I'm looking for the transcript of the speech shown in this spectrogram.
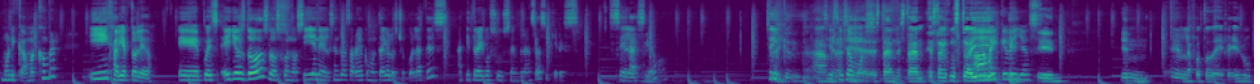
Mónica Macumber. Y Javier Toledo. Eh, pues ellos dos los conocí en el Centro de Desarrollo Comunitario Los Chocolates. Aquí traigo sus semblanzas, si quieres se las leo. Sí. Ah, Sí, mira, sí sí, somos. están, están, están justo ahí. Ay, qué bellos. en, en, en la foto de Facebook.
